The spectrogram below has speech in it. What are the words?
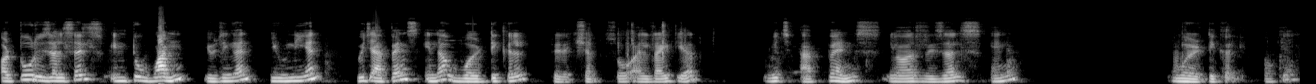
or two result sets into one using an union which happens in a vertical direction. So I'll write here which appends your results in vertically. Okay,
